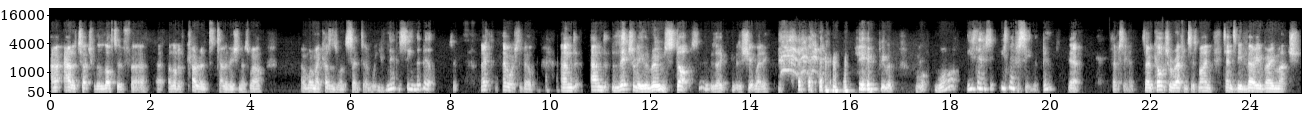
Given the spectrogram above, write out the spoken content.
out of touch with a lot of uh, a lot of current television as well. And one of my cousins once said, "Well, you've never seen the Bill." So, nope, never watched the Bill. And and literally the room stopped. It was a it was a shit wedding. People, what? What? He's never seen. He's never seen the Bill. Yeah, never seen it. So cultural references, mine tend to be very, very much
